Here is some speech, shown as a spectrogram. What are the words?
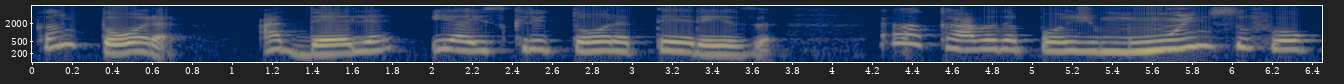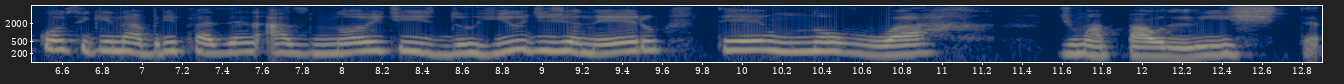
cantora Adélia e a escritora Teresa. Ela acaba, depois de muito sufoco, conseguindo abrir, fazendo as noites do Rio de Janeiro ter um novo ar de uma paulista.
